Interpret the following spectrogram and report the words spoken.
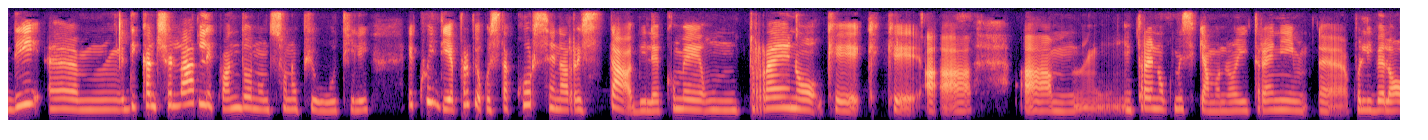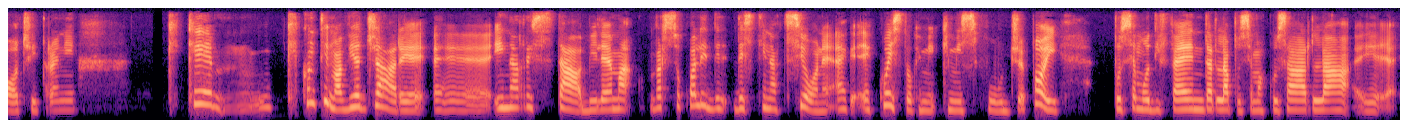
di, ehm, di cancellarli quando non sono più utili. E quindi è proprio questa corsa inarrestabile, come un treno che, che, che ha, ha um, un treno, come si chiamano i treni, eh, quelli veloci, i treni che, che, che, continua a viaggiare eh, inarrestabile, ma verso quale de- destinazione? È, è questo mi, che mi, sfugge. Poi possiamo difenderla, possiamo accusarla, eh,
